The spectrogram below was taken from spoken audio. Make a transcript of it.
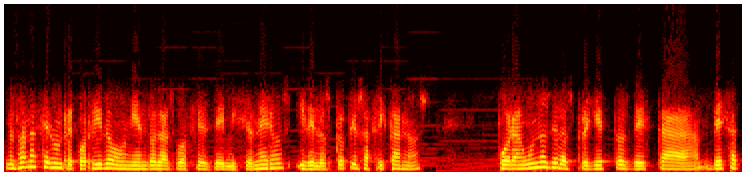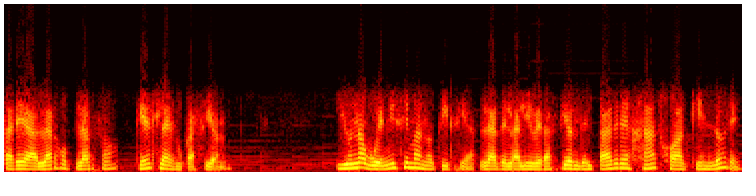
Nos van a hacer un recorrido uniendo las voces de misioneros y de los propios africanos por algunos de los proyectos de, esta, esa tarea a largo plazo, que es la educación y una buenísima noticia, la de la liberación del padre Hans Joachim Lore,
